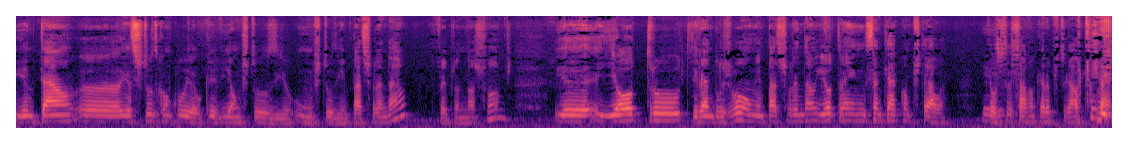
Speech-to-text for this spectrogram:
E então uh, esse estudo concluiu que havia um estúdio, um estúdio em Passos Brandão, que foi para onde nós fomos, e, e outro, tirando Lisboa, um em Passos Brandão e outro em Santiago Compostela. Eles achavam que era Portugal também.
